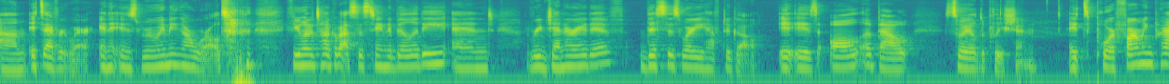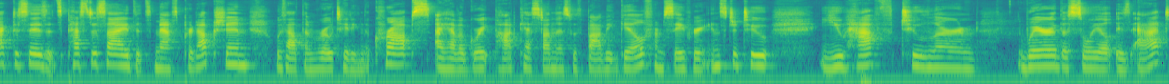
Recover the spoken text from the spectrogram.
Um, it's everywhere and it is ruining our world. if you want to talk about sustainability and regenerative, this is where you have to go. It is all about soil depletion. It's poor farming practices, it's pesticides, it's mass production without them rotating the crops. I have a great podcast on this with Bobby Gill from Savory Institute. You have to learn where the soil is at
